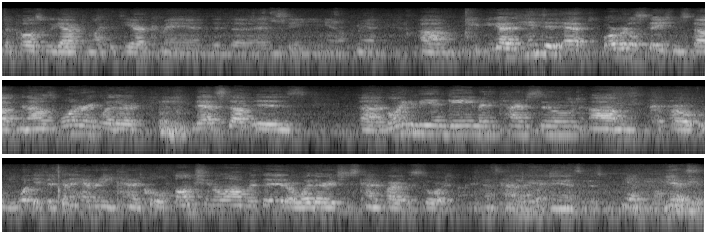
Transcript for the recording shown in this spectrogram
the posts we got from like the TR command and the NC, you know, command, um, you, you guys hinted at orbital station stuff, and I was wondering whether that stuff is uh, going to be in game anytime soon, um, or what, if it's going to have any kind of cool function along with it, or whether it's just kind of part of the storyline. That's kind of the Let me question. answer this one. Yeah. Yes.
